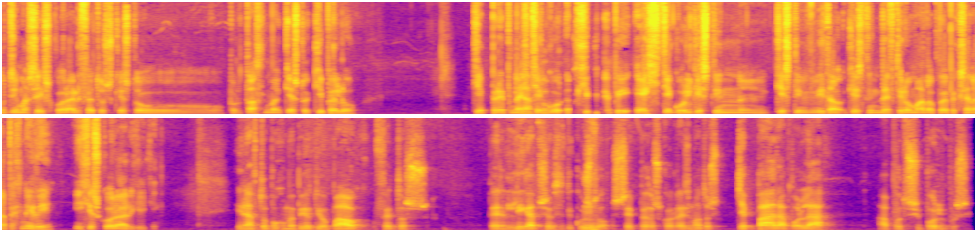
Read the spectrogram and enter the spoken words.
Ο Τζίμας έχει σκοράρει φέτος και στο πρωτάθλημα και στο κύπελλο. Και πρέπει να Ναι, έχει, και αυτό- γκολ, όχι, πρέπει, έχει και γκολ και στην, και, στην β, και στην δεύτερη ομάδα που έπαιξε ένα παιχνίδι. Είχε σκοράρει και εκεί. Είναι αυτό που έχουμε πει ότι ο ΠΑΟΚ φέτος παίρνει λίγα από τους επιθετικούς του σε επίπεδο σκοραρίσματος και πάρα πολλά από τους υπόλοιπους.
